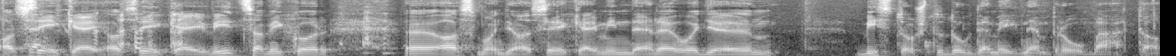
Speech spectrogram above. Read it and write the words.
a, a, székely, a székely vicc, amikor azt mondja a székely mindenre, hogy biztos tudok, de még nem próbáltam.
